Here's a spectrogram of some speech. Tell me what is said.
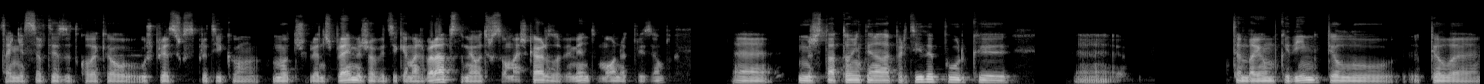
tenho a certeza de qual é que é o, os preços que se praticam noutros grandes prémios, já ouvi dizer que é mais barato, também há outros que são mais caros, obviamente, Mónaco, por exemplo. Uh, mas está tão inclinado à partida porque uh, também um bocadinho pelo, pela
